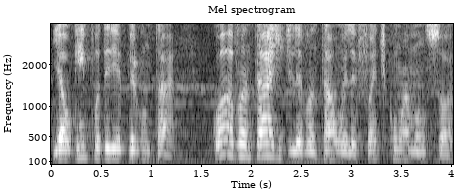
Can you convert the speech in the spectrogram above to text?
E alguém poderia perguntar: qual a vantagem de levantar um elefante com uma mão só?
